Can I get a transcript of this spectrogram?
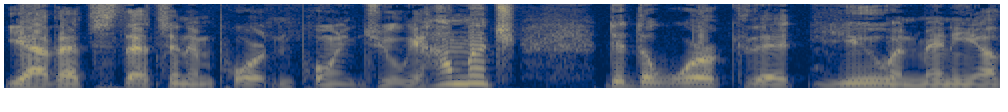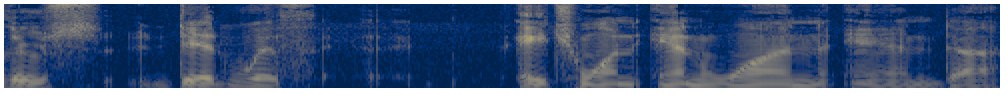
Yeah, that's that's an important point, Julie. How much did the work that you and many others did with H1N1 and uh,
